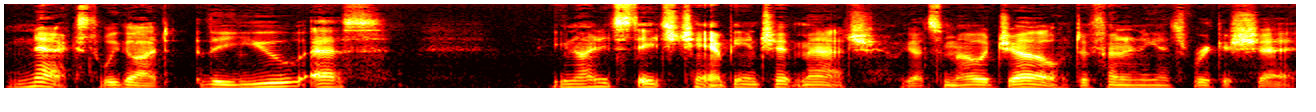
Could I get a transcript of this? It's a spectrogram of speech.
Next, we got the U.S. United States Championship match. We got Samoa Joe defending against Ricochet.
